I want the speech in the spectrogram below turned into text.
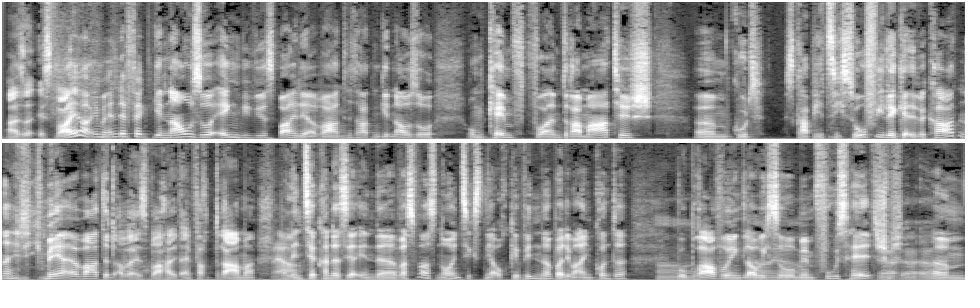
Also es war ja im Endeffekt genauso eng, wie wir es beide mhm. erwartet hatten, genauso umkämpft, vor allem dramatisch. Ähm, gut, es gab jetzt nicht so viele gelbe Karten, da hätte ich mehr erwartet, aber es war halt einfach Drama. Ja. Valencia kann das ja in der, was war es, 90. ja auch gewinnen, ne? bei dem einen Konter, ah. wo Bravo ihn, glaube ich, ja, so ja. mit dem Fuß hält. Ähm,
